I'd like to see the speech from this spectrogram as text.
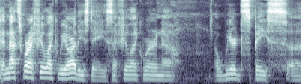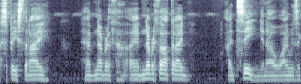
And that's where I feel like we are these days. I feel like we're in a, a weird space, a space that I have never, th- I had never thought that I'd, I'd see. You know, I was a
